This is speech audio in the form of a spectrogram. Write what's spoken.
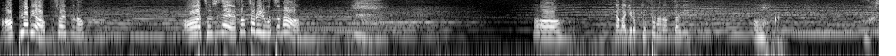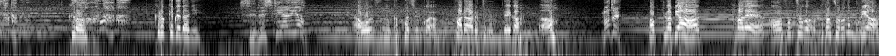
아, 플라비야, 무사했구나. 어 조심해 상처를 입었잖아. 어 나만 이렇게 살아남다니. 어. 그럼 그렇게 되다니. 아 원수는 갚아줄 거야. 바르아르트는 내가. 어. 아, 어, 블라비아 그만해. 어 상처가 그 상처로는 무리야.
